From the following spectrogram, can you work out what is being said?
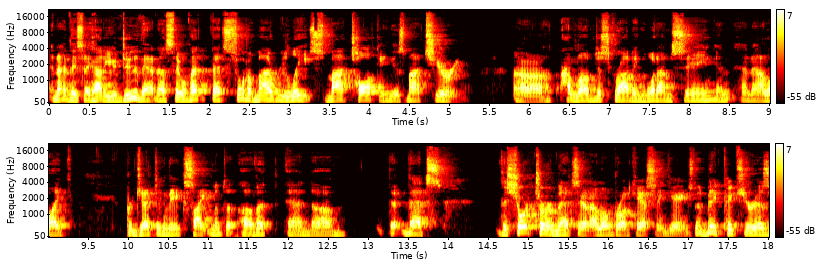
And they say, How do you do that? And I say, Well, that, that's sort of my release. My talking is my cheering. Uh, I love describing what I'm seeing, and, and I like projecting the excitement of it. And um, th- that's the short term, that's it. I love broadcasting games. The big picture is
